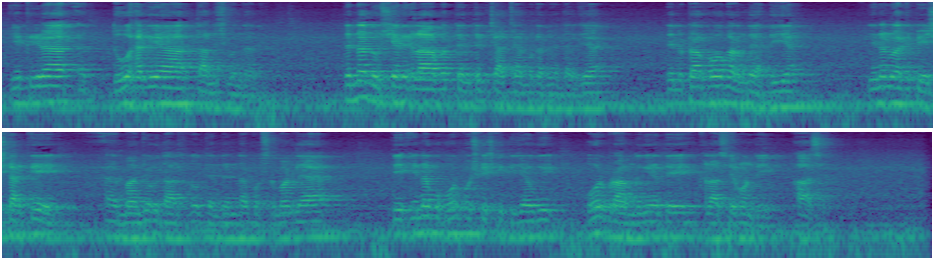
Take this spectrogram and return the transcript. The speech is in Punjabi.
ਇੱਕ ਜਿਹੜਾ ਦੋ ਹੈਗੇ ਆ ਦਾਨਿਸ਼ ਨੇ। ਤਿੰਨਾਂ ਦੋਸ਼ੀਆਂ ਦੇ ਖਿਲਾਫ ਤਿੰਨ ਤਿੰਨ ਚਾਰ ਚਾਰ ਮੁਕੱਦਮੇ ਦਰਜ ਆ। ਤੇ ਲੁੱਟਾਂ ਖੋਹ ਕਰਨ ਦੇ ਆਦੀ ਆ। ਜਿਨ੍ਹਾਂ ਨੂੰ ਅੱਜ ਪੇਸ਼ ਕਰਕੇ ਮਾਨਯੋਗ ਅਦਾਲਤ ਤੋਂ ਤਿੰਨ ਦਿਨ ਦਾ ਪੁਲਿਸ ਰਿਮਾਂਡ ਲਿਆ। ਤੇ ਇਹਨਾਂ ਕੋਲ ਹੋਰ ਪੁੱਛਗਿੱਛ ਕੀਤੀ ਜਾਊਗੀ, ਹੋਰ ਬਰਾਮਦਗੀਆਂ ਤੇ ਖੁਲਾਸੇ ਹੋਣ ਦੀ ਆਸ ਹੈ।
